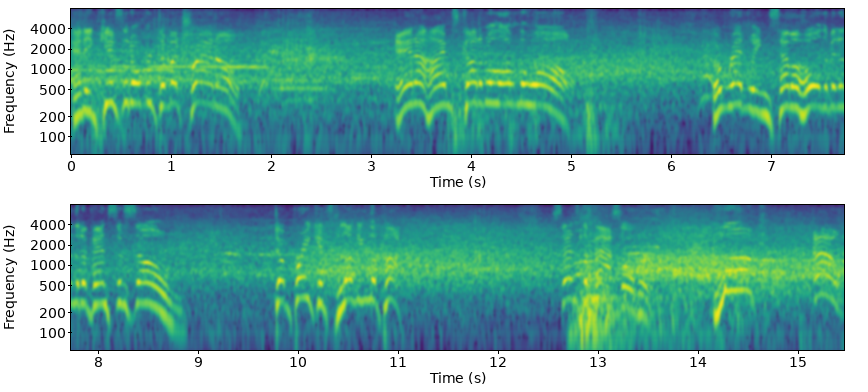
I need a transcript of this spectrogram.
And he gives it over to Vatrano. Anaheim's got it along the wall. The Red Wings have a hold of it in the defensive zone. DeBrincat's lugging the puck. Sends the pass over. Look out!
